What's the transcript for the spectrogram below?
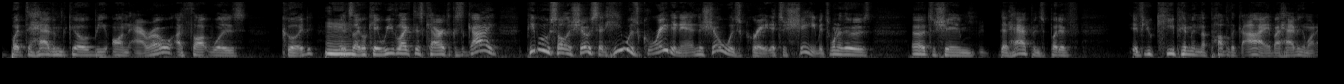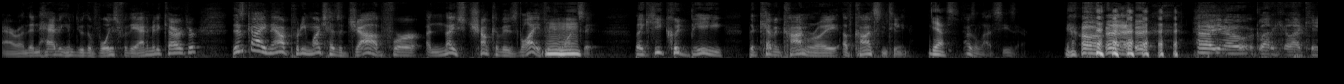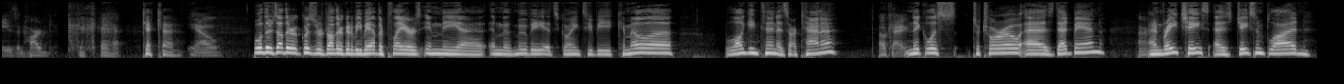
But to have him go be on Arrow, I thought was good. Mm-hmm. It's like okay, we like this character because the guy. People who saw the show said he was great in it, and the show was great. It's a shame. It's one of those. Uh, it's a shame that happens, but if if you keep him in the public eye by having him on Arrow and then having him do the voice for the animated character, this guy now pretty much has a job for a nice chunk of his life if he wants it. Like he could be the Kevin Conroy of Constantine. Yes. That was a lot of C's there. uh, you know, a lot of, a lot of K's and hard, you know. Well, there's other because there's other going to be other players in the uh, in the movie. It's going to be Camilla Luddington as Artana, Okay. Nicholas Turturro as Deadman, and Ray Chase as Jason Blood,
